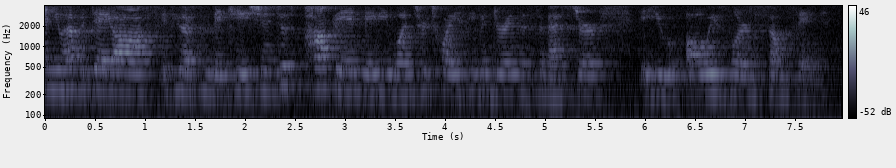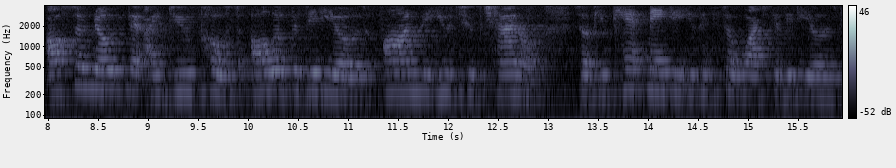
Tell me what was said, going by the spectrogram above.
and you have a day off, if you have some vacation, just pop in maybe once or twice even during the semester. You always learn something. Also note that I do post all of the videos on the YouTube channel. So if you can't make it, you can still watch the videos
